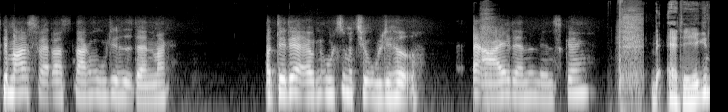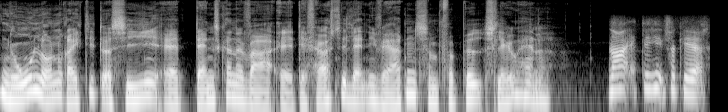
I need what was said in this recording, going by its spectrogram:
Det er meget svært at snakke om ulighed i Danmark. Og det der er jo den ultimative ulighed at eje et andet menneske, ikke? Er det ikke nogenlunde rigtigt at sige, at danskerne var øh, det første land i verden, som forbød slavehandel? Nej, det er helt forkert.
